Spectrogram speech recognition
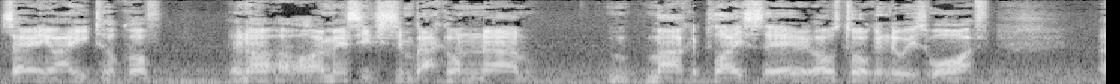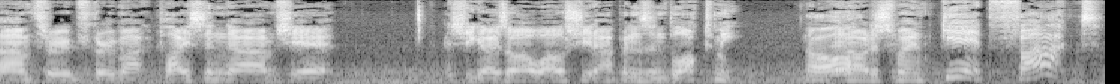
So anyway, he took off, and I, I messaged him back on um, Marketplace. There, I was talking to his wife um, through through Marketplace, and um, she, yeah, she goes, "Oh well, shit happens," and blocked me. Oh. And I just went, "Get fucked."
